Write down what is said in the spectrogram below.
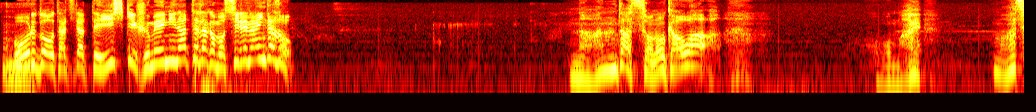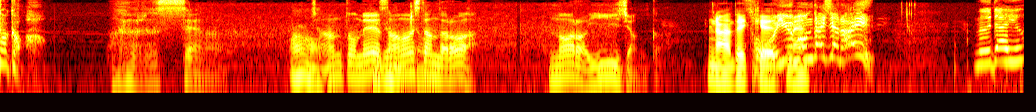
ボルドーたちだって意識不明になってたかもしれないんだぞなんだその顔は。お前まさか。うるせえ Oh, なちゃんと目覚ましたんだろ。ならいいじゃんか。Nah, they そういう.問題じゃない！無駄よ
